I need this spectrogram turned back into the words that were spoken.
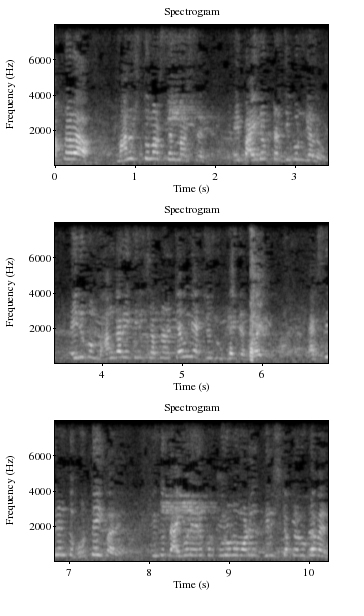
আপনারা মানুষ তো মারছেন মারছেন। এই পাইলটটার জীবন গেল। এইরকম ভাঙ্গারি জিনিস আপনারা কেমনি একজন উঠাইতেন ভাই অ্যাক্সিডেন্ট তো ঘটতেই পারে। কিন্তু তাই বলে এরকম পুরোনো মডেলের জিনিসকে আপনারা উঠাবেন?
